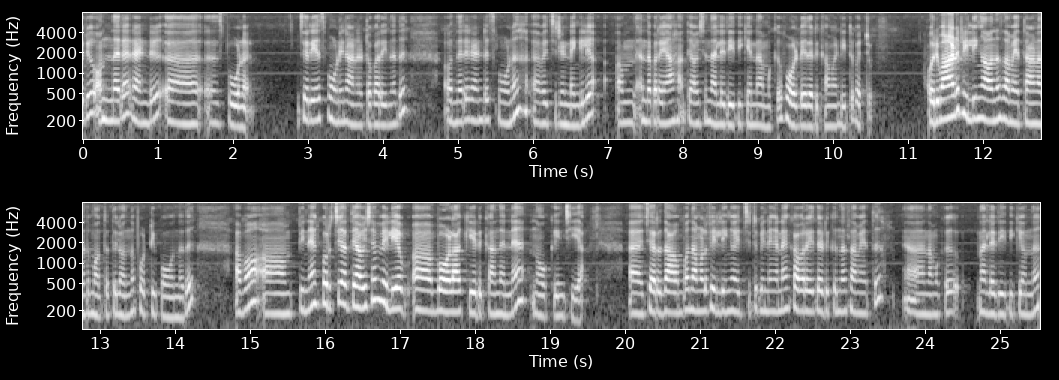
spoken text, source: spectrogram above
ഒരു ഒന്നര രണ്ട് സ്പൂണ്. ചെറിയ സ്പൂണിനാണ് കേട്ടോ പറയുന്നത്. ഒന്നര രണ്ട് സ്പൂണ് വെച്ചിട്ടുണ്ടെങ്കിൽ എന്താ പറയുക അത്യാവശ്യം നല്ല രീതിക്ക് തന്നെ നമുക്ക് ഫോൾഡ് ചെയ്തെടുക്കാൻ വേണ്ടിയിട്ട് പറ്റും. ഒരുപാട് ഫില്ലിംഗ് ആവുന്ന സമയത്താണ് അത് മൊത്തത്തിലൊന്ന് പൊട്ടിപ്പോകുന്നത്. അപ്പോൾ പിന്നെ കുറച്ച് അത്യാവശ്യം വലിയ ബോളാക്കി എടുക്കാൻ തന്നെ നോക്കുകയും ചെയ്യാം. ചെറുതാവുമ്പോൾ നമ്മൾ ഫില്ലിങ് വെച്ചിട്ട് പിന്നെ ഇങ്ങനെ കവർ ചെയ്തെടുക്കുന്ന സമയത്ത് നമുക്ക് നല്ല രീതിക്ക് ഒന്ന്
